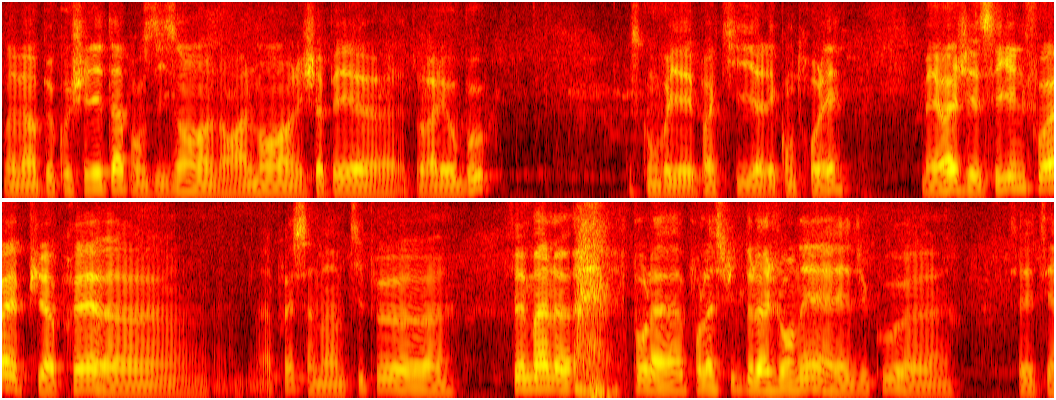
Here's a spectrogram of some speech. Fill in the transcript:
on avait un peu coché l'étape en se disant normalement l'échappée devrait aller au bout. Parce qu'on voyait pas qui allait contrôler. Mais ouais, j'ai essayé une fois et puis après, après ça m'a un petit peu fait mal euh, pour la, pour la suite de la journée. Et du coup, euh, ça a été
